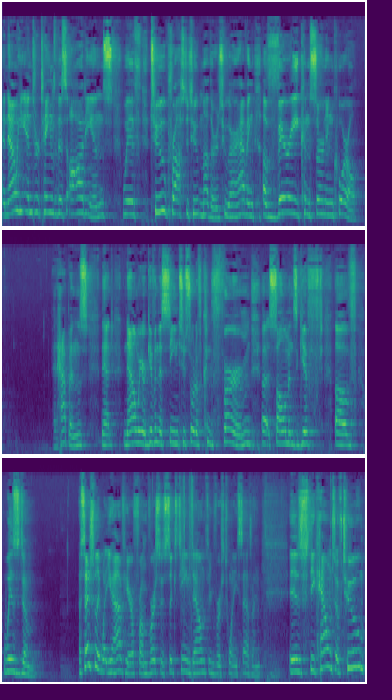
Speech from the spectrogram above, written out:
and now he entertains this audience with two prostitute mothers who are having a very concerning quarrel. It happens that now we are given this scene to sort of confirm uh, Solomon's gift of wisdom. Essentially, what you have here from verses 16 down through verse 27 is the account of two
